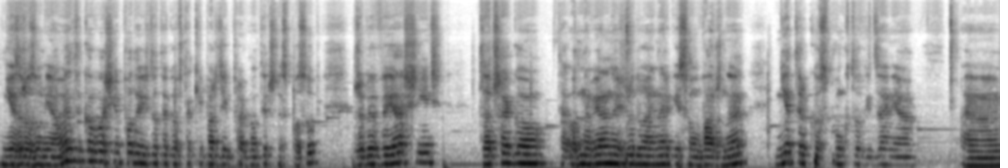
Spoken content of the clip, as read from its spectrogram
niezrozumiałe, tylko właśnie podejść do tego w taki bardziej pragmatyczny sposób, żeby wyjaśnić, dlaczego te odnawialne źródła energii są ważne, nie tylko z punktu widzenia e,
